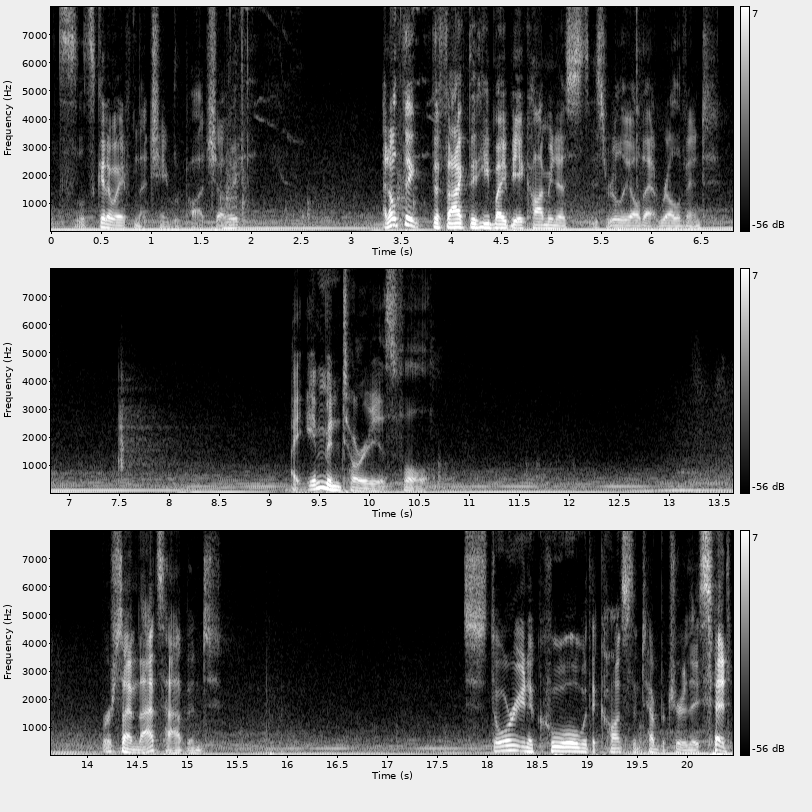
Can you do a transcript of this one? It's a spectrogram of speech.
Let's, let's get away from that chamber pot, shall we? I don't think the fact that he might be a communist is really all that relevant. My inventory is full. First time that's happened. Store in a cool with a constant temperature, they said.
